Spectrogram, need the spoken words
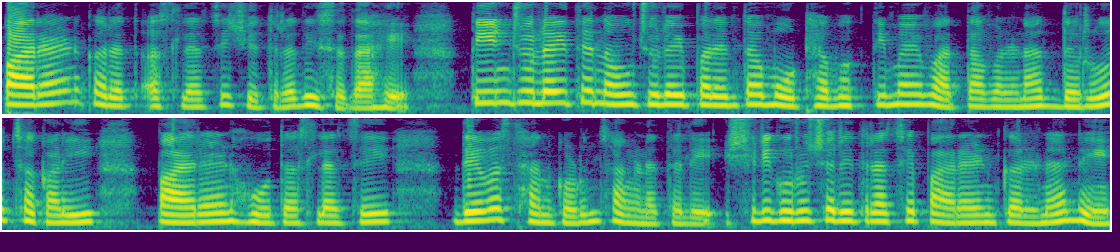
पारायण करत असल्याचे चित्र दिसत आहे. तीन जुलै ते नऊ जुलैपर्यंत मोठ्या भक्तिमय वातावरणात दररोज सकाळी पारायण होत असल्याचे देवस्थानकडून सांगण्यात आले. श्री गुरुचरित्राचे पारायण करण्याने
